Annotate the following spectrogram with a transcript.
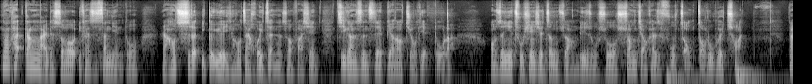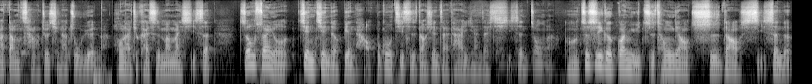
那他刚来的时候，一开始三点多，然后吃了一个月以后再回诊的时候，发现肌酐酸直接飙到九点多了。哦，人也出现一些症状，例如说双脚开始浮肿，走路会喘。那当场就请他住院了。后来就开始慢慢洗肾，之后虽然有渐渐的变好，不过即使到现在，他依然在洗肾中啊。哦，这是一个关于止痛药吃到洗肾的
